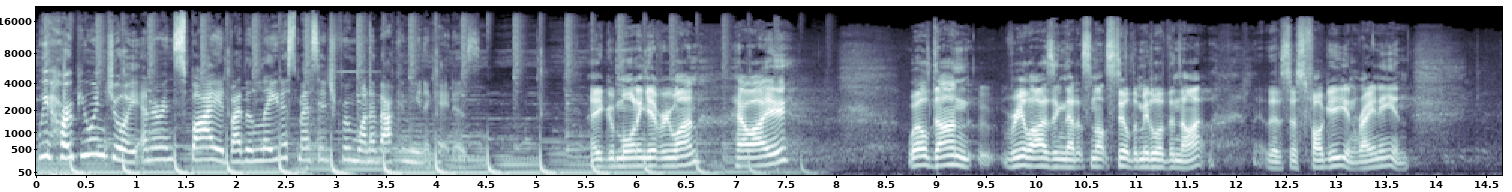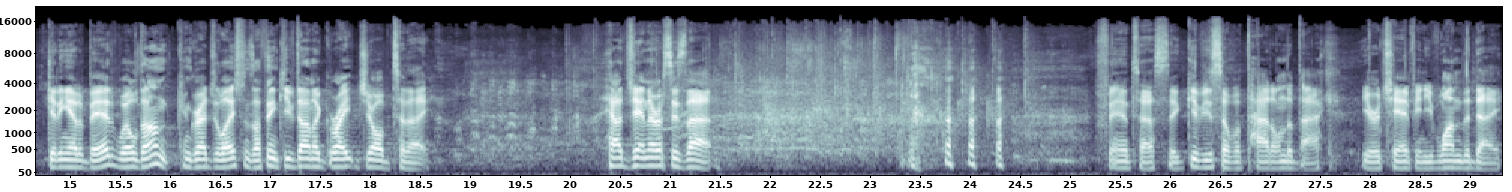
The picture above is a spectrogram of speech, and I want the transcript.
We hope you enjoy and are inspired by the latest message from one of our communicators. Hey, good morning, everyone. How are you? Well done realizing that it's not still the middle of the night, that it's just foggy and rainy and getting out of bed. Well done. Congratulations. I think you've done a great job today. How generous is that? Fantastic. Give yourself a pat on the back. You're a champion. You've won the day.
